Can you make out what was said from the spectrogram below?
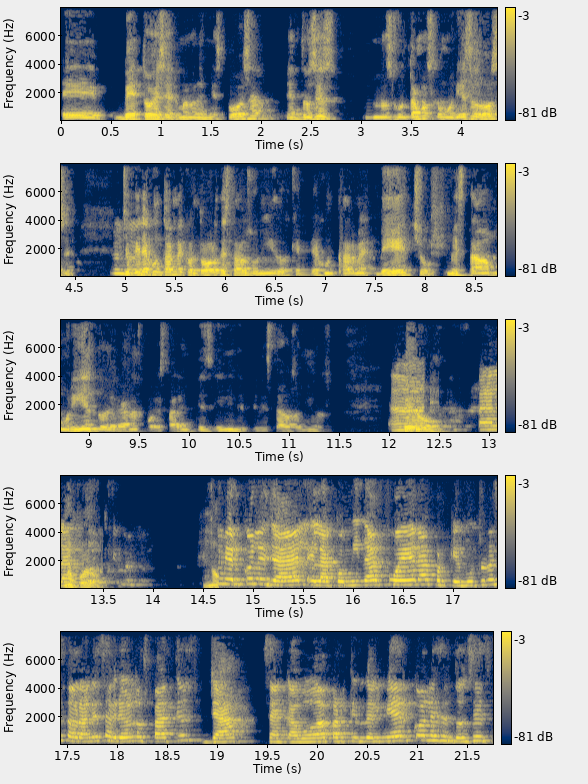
Eh, Beto es hermano de mi esposa. Entonces nos juntamos como 10 o 12. Yo quería juntarme con todos los de Estados Unidos, quería juntarme, de hecho, me estaba muriendo de ganas por estar en Thanksgiving en, en Estados Unidos, Ah, pero para la no puedo. próxima. No, El miércoles ya la comida afuera, porque muchos restaurantes abrieron los patios, ya se acabó a partir del miércoles, entonces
